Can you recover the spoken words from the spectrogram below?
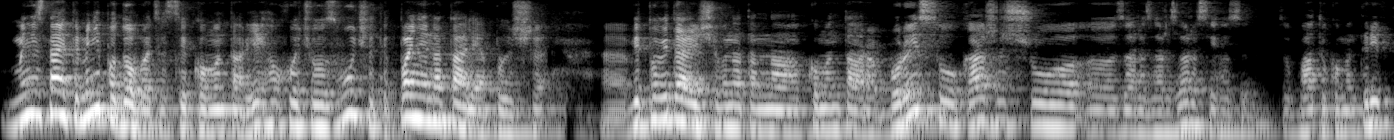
Мені знаєте, мені подобається цей коментар. Я його хочу озвучити. Пані Наталія пише, е, відповідаючи вона там на коментар Борису, каже, що е, зараз, зараз, зараз його багато коментарів.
